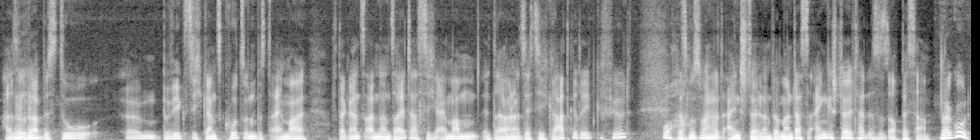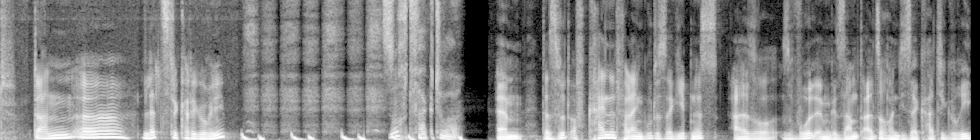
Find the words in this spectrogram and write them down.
Also Mhm. da bist du, ähm, bewegst dich ganz kurz und bist einmal auf der ganz anderen Seite, hast dich einmal um 360 Grad gedreht gefühlt. Oha. Das muss man halt einstellen. Und wenn man das eingestellt hat, ist es auch besser. Na gut, dann äh, letzte Kategorie. Suchtfaktor. Ähm, das wird auf keinen Fall ein gutes Ergebnis, also sowohl im Gesamt als auch in dieser Kategorie.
